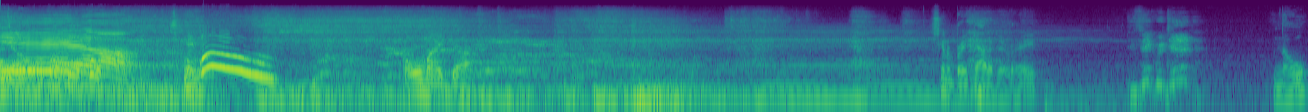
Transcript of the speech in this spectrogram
Yeah. Woo! Oh. oh my god. He's gonna break out of it, right? You think we did it? No.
